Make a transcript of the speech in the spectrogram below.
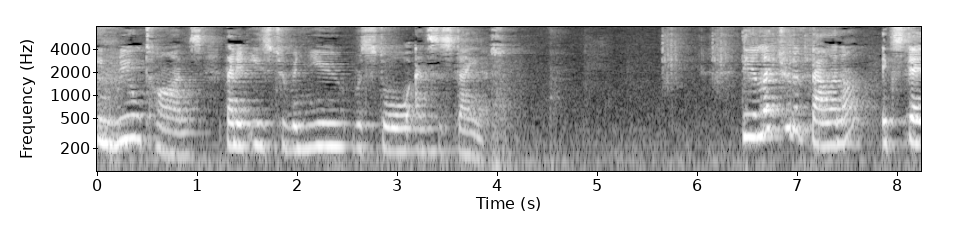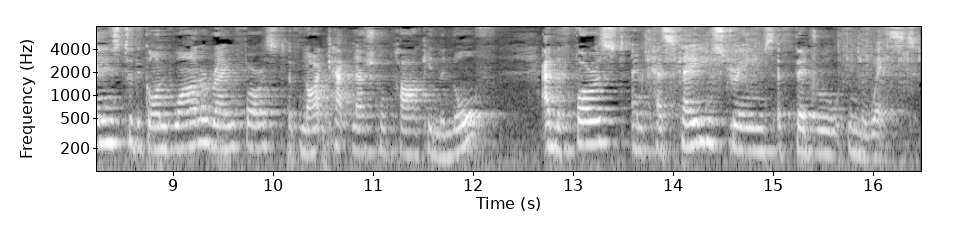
in real times than it is to renew, restore, and sustain it. The electorate of Ballina extends to the Gondwana rainforest of Nightcap National Park in the north and the forest and cascading streams of Federal in the west.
